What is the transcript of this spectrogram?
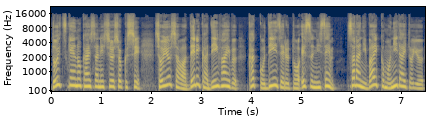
ドイツ系の会社に就職し、所有者はデリカ D5、カッコディーゼルと S2000、さらにバイクも2台という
